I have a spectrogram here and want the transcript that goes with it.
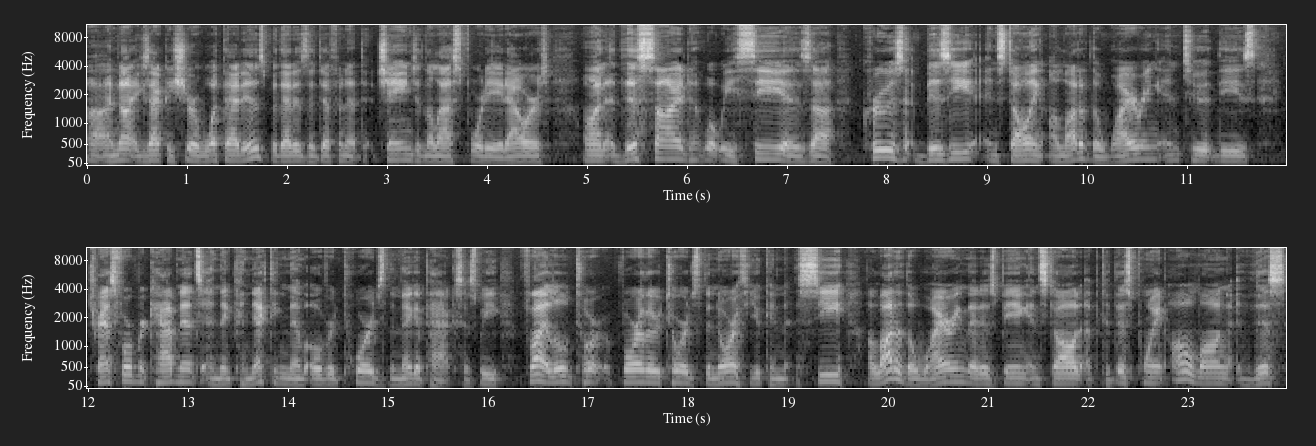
Uh, I'm not exactly sure what that is, but that is a definite change in the last 48 hours. On this side, what we see is uh, crews busy installing a lot of the wiring into these transformer cabinets and then connecting them over towards the megapacks. As we fly a little farther towards the north, you can see a lot of the wiring that is being installed up to this point all along this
